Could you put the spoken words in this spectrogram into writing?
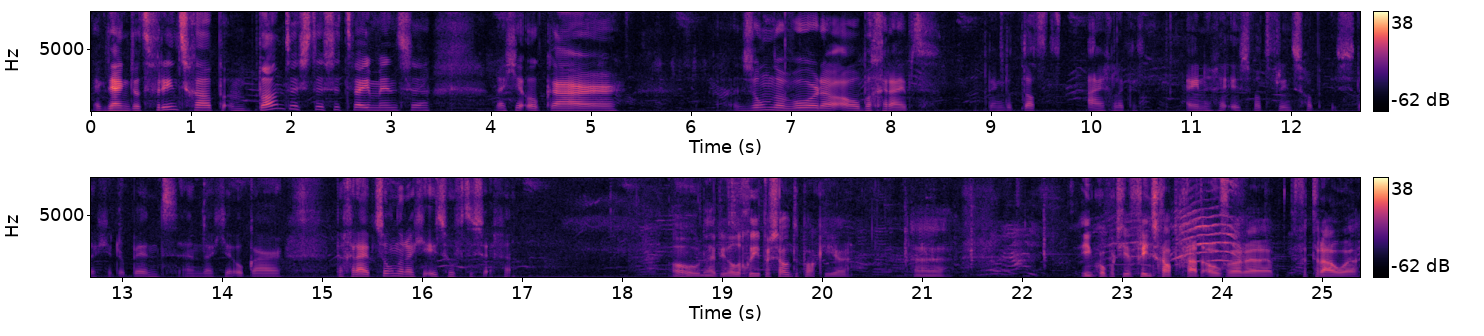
Ik denk dat vriendschap een band is tussen twee mensen. Dat je elkaar zonder woorden al begrijpt. Ik denk dat dat eigenlijk het enige is wat vriendschap is. Dat je er bent en dat je elkaar begrijpt zonder dat je iets hoeft te zeggen. Oh, dan heb je wel een goede persoon te pakken hier. Eh inkoppertje. Vriendschap gaat over eh, vertrouwen.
